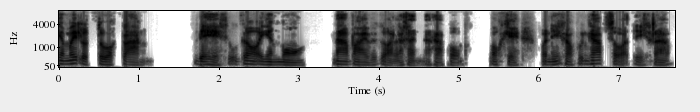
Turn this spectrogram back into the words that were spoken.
ยังไม่หลุดตัวกลางเดย์ก็ยังมองหน้าบายไว้ก่อนแล้วกันนะครับผม โอเค วันนี้ขอบคุณครับ สวัสดีครับ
